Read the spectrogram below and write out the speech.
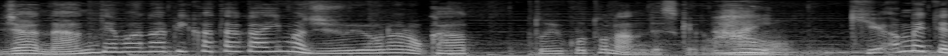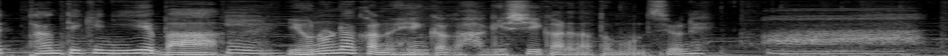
じゃあなんで学び方が今重要なのかということなんですけども、はい極めて端的に言えば、ええ。世の中の変化が激しいからだと思うんですよね。ああ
